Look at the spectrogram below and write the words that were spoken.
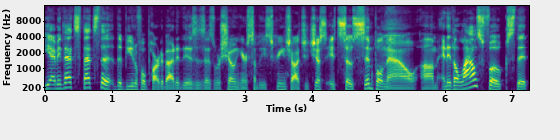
Yeah, I mean that's that's the the beautiful part about it is is as we're showing here some of these screenshots. It's just it's so simple now, um, and it allows folks that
